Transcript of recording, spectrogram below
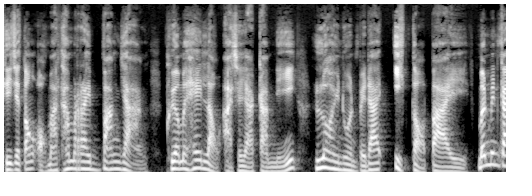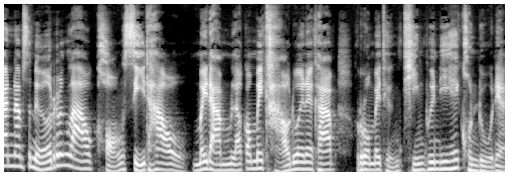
ที่จะต้องออกมาทำอะไรบางอย่าง เพื่อไม่ให้เหล่าอาชญากรรมนี้ลอยนวลไปได้อีกต่อไป มันเป็นการนำเสนอเรื่องราวของสีเทา ไม่ดำแล้วก็ไม่ขาวด้วยนะครับ รวมไปถึงทิ้งพื้นที่ให้คนดูเนี่ย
